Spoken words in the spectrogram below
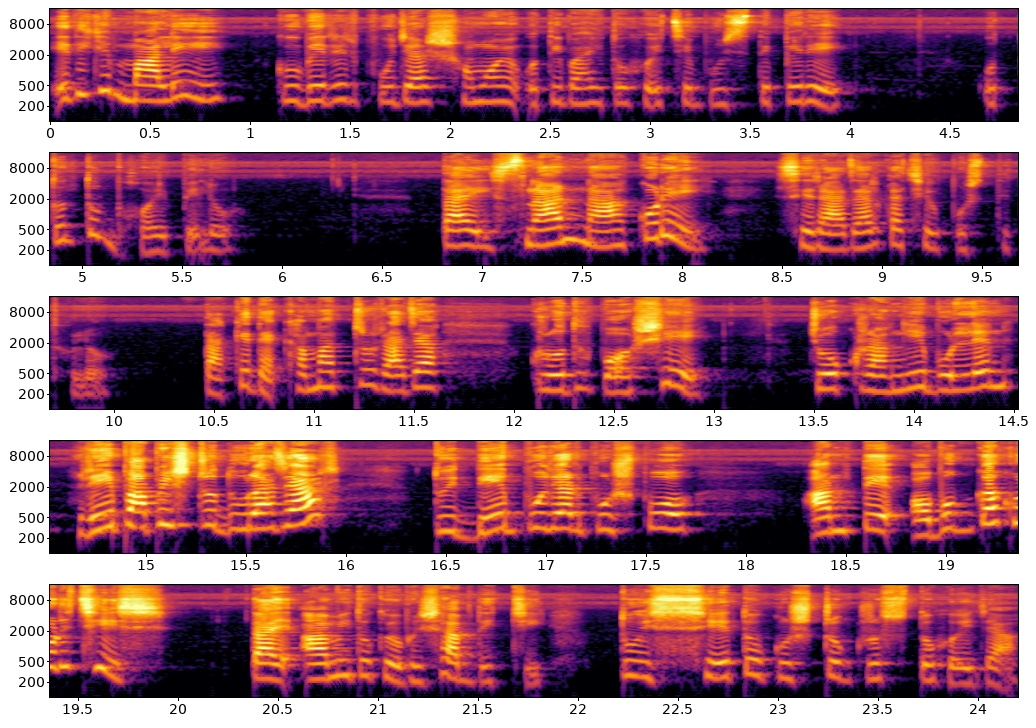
এদিকে মালি কুবেরের পূজার সময় অতিবাহিত হয়েছে বুঝতে পেরে অত্যন্ত ভয় পেল। তাই স্নান না করেই সে রাজার কাছে উপস্থিত হলো। তাকে দেখা মাত্র রাজা ক্রোধ বসে চোখ রাঙিয়ে বললেন, রে পাপিষ্ট দুরাজার, তুই দেব পূজার পুষ্প আনতে অবজ্ঞা করেছিস? তাই আমি তোকে অভিশাপ দিচ্ছি। তুই সে তো কুষ্ঠগ্রস্ত হয়ে যা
